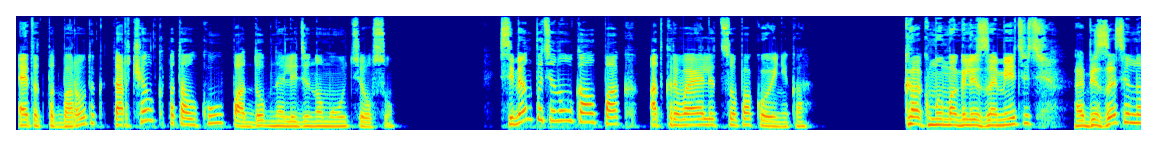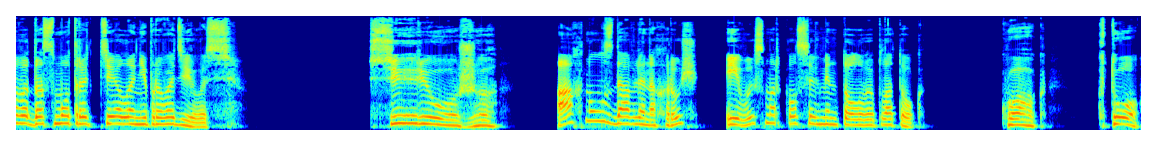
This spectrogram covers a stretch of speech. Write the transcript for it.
Этот подбородок торчал к потолку, подобно ледяному утесу. Семён потянул колпак, открывая лицо покойника. «Как мы могли заметить, обязательного досмотра тела не проводилось». «Серёжа!» — ахнул сдавленно хрущ и высморкался в ментоловый платок. «Как? Кто?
